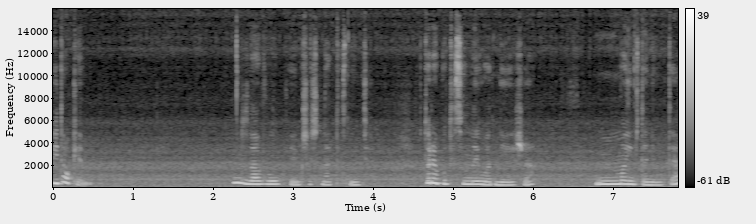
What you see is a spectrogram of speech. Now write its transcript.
widokiem. Znowu większość na te zdjęcia. Które buty są najładniejsze? Moim zdaniem te.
